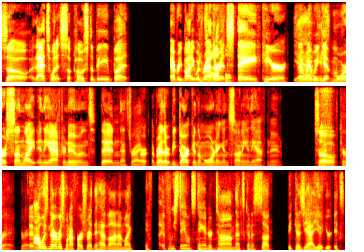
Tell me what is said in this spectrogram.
So that's what it's supposed to be, but everybody would It's rather awful. it stay here. Yeah, that way we get more sunlight in the afternoons than That's right. or rather it be dark in the morning and sunny in the afternoon. So correct, correct. If- I was nervous when I first read the headline. I'm like, if if we stay on standard time, that's gonna suck because yeah, you, you're it's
